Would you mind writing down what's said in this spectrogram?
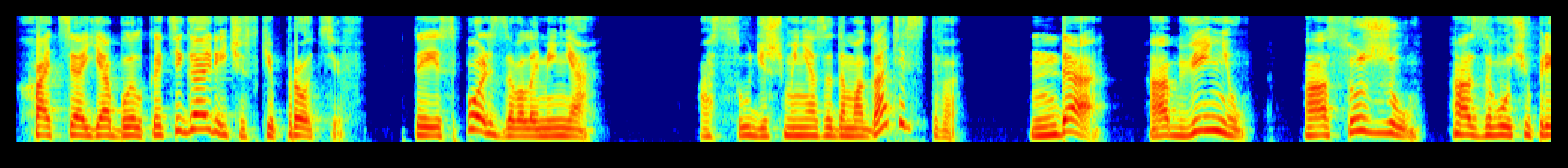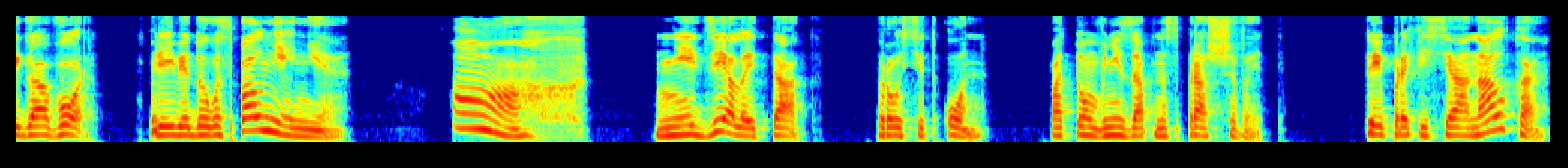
Хотя я был категорически против. Ты использовала меня. Осудишь меня за домогательство? Да, обвиню, осужу, озвучу приговор, приведу в исполнение. Ах, не делай так, просит он. Потом внезапно спрашивает. Ты профессионалка?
